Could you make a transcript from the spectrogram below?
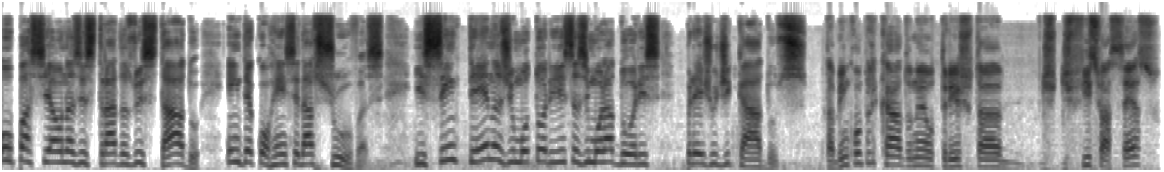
ou parcial nas estradas do estado, em decorrência das chuvas, e centenas de motoristas e moradores prejudicados. Está bem complicado, né? O trecho está de difícil acesso,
